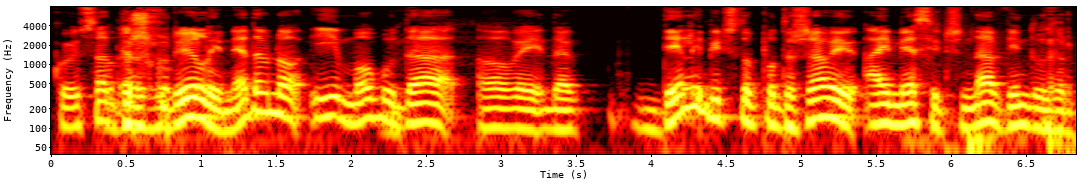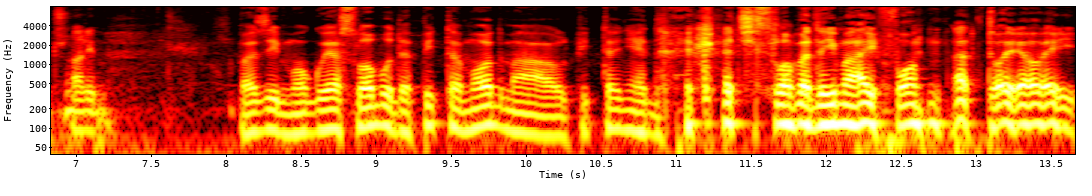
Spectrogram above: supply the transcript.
koju sad ažurirali nedavno i mogu da, ovaj, da delimično podržavaju iMessage na Windows računarima. Pazi, mogu ja Slobu da pitam odmah, ali pitanje je da, kad će Sloba da ima iPhone, a to je ovaj,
